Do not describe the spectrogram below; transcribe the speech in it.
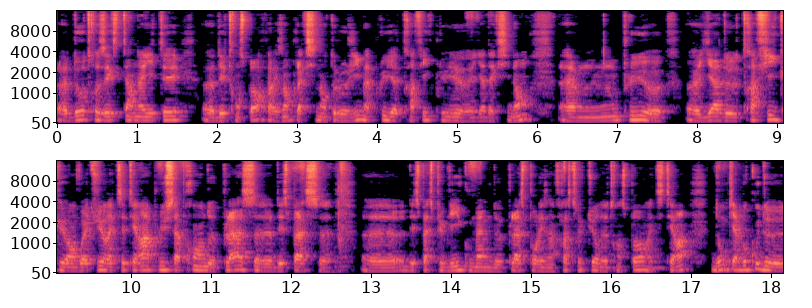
euh, d'autres externalités euh, des transports, par exemple l'accidentologie, bah, plus il y a de trafic, plus il y a d'accidents, plus il y a de trafic en voiture, etc., plus ça prend de place, d'espace, d'espace public ou même de place pour les infrastructures de transport, etc. Donc il y a beaucoup de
